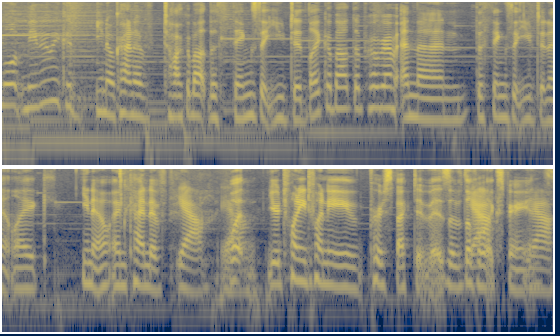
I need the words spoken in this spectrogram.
Well, maybe we could, you know, kind of talk about the things that you did like about the program and then the things that you didn't like you know, and kind of yeah, yeah. what your 2020 perspective is of the yeah, whole experience. Yeah.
